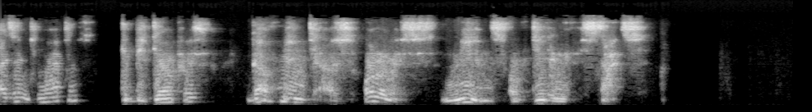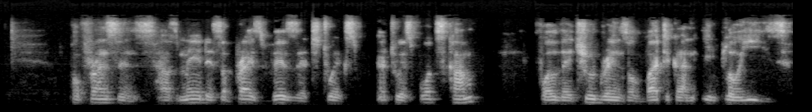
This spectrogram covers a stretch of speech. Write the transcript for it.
urgent matters to be dealt with, government has always means of dealing with such. Francis has made a surprise visit to, ex- uh, to a sports camp for the children of Vatican employees.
